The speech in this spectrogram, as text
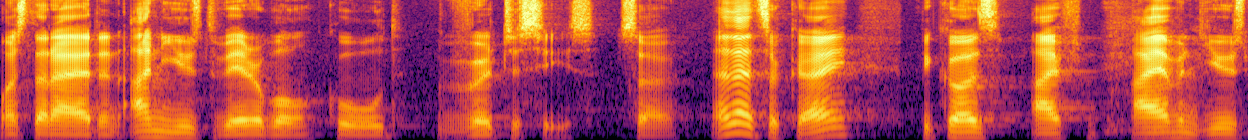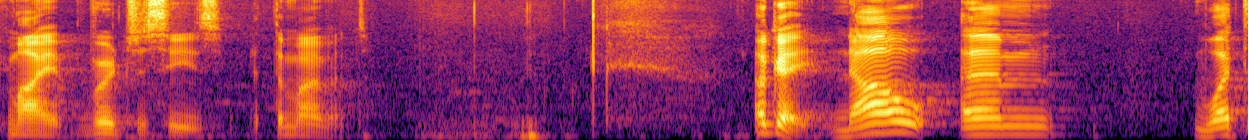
was that I had an unused variable called vertices. So, and that's okay because I've, I haven't used my vertices at the moment. Okay, now um, what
